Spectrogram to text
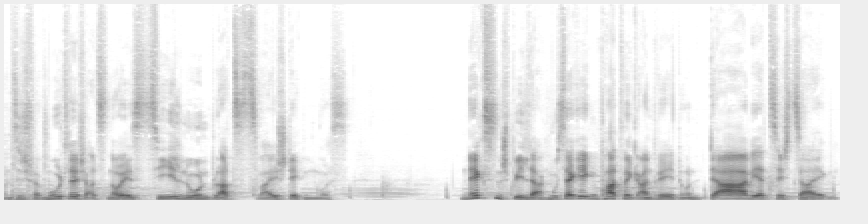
und sich vermutlich als neues Ziel nun Platz 2 stecken muss. Nächsten Spieltag muss er gegen Patrick antreten und da wird sich zeigen.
